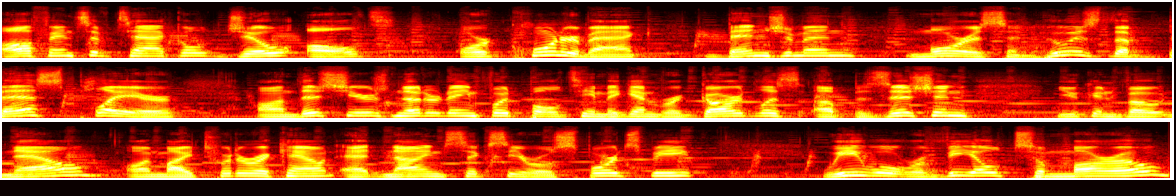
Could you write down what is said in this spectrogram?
offensive tackle Joe Alt, or cornerback Benjamin Morrison. Who is the best player on this year's Notre Dame football team? Again, regardless of position, you can vote now on my Twitter account at 960 SportsBeat. We will reveal tomorrow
